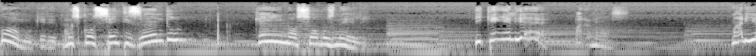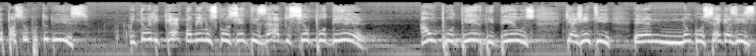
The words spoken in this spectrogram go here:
Como, querido? Nos conscientizando quem nós somos nele e quem ele é para nós. Maria passou por tudo isso. Então ele quer também nos conscientizar do seu poder. Há um poder de Deus que a gente eh, não consegue às vezes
